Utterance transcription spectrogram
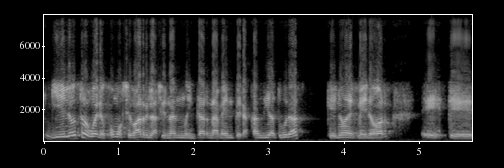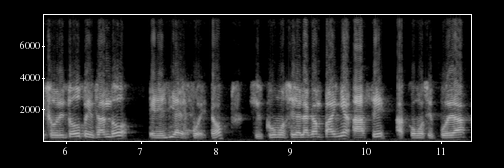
Y el otro, bueno, cómo se va relacionando internamente las candidaturas, que no es menor, este, sobre todo pensando en el día después, ¿no? Si cómo sea la campaña hace a cómo se pueda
